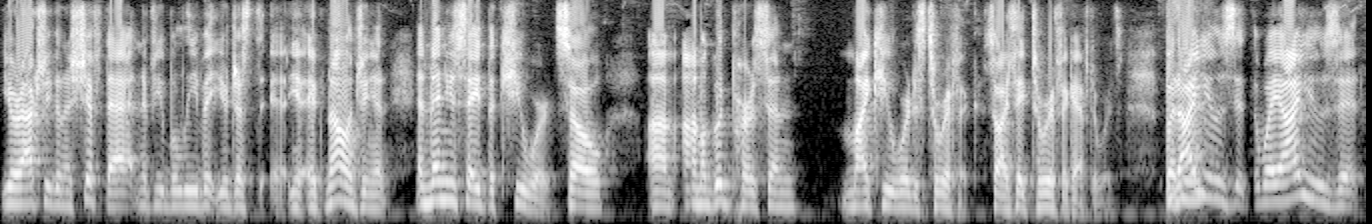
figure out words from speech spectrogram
you're actually going to shift that. And if you believe it, you're just uh, acknowledging it. And then you say the cue word. So um, I'm a good person. My cue word is terrific. So I say terrific afterwards. But mm-hmm. I use it the way I use it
